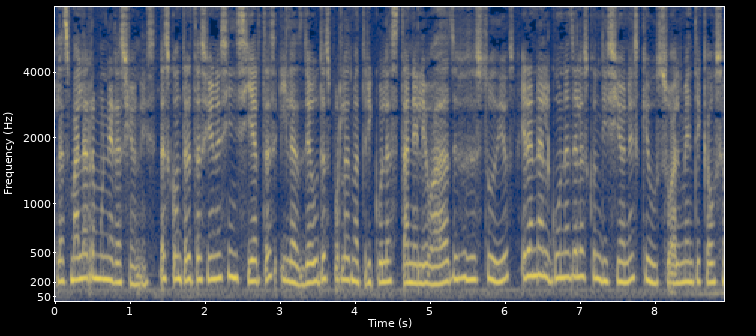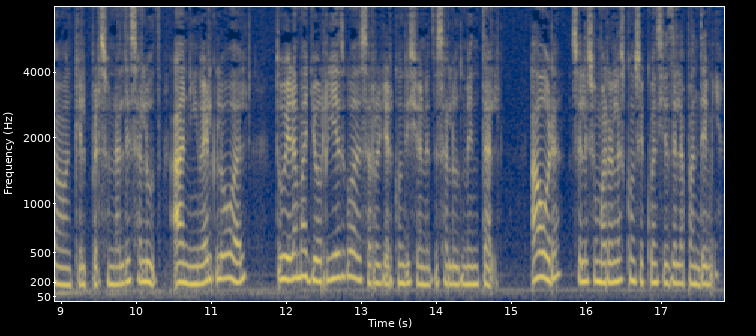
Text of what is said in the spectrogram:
las malas remuneraciones, las contrataciones inciertas y las deudas por las matrículas tan elevadas de sus estudios eran algunas de las condiciones que usualmente causaban que el personal de salud a nivel global tuviera mayor riesgo a desarrollar condiciones de salud mental. Ahora se le sumaron las consecuencias de la pandemia.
